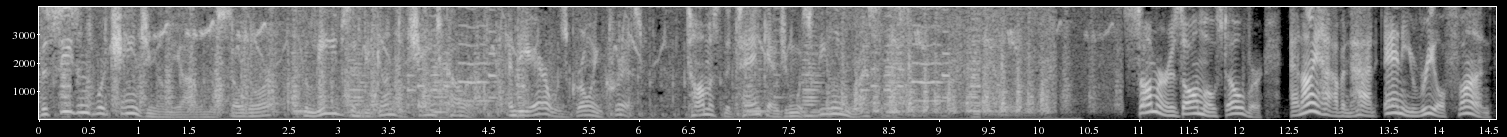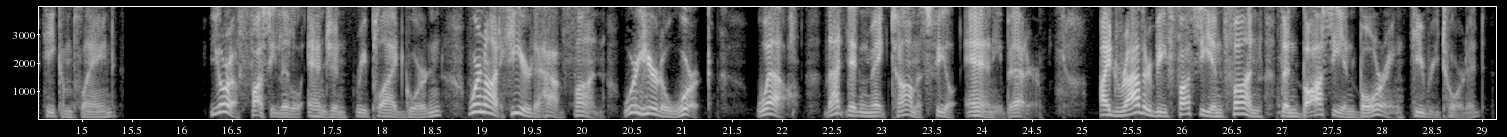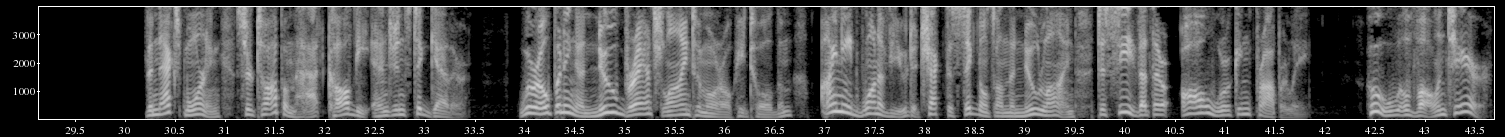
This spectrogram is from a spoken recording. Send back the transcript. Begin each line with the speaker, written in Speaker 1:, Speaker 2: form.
Speaker 1: The seasons were changing on the island of Sodor. The leaves had begun to change color, and the air was growing crisp. Thomas the tank engine was feeling restless. Summer is almost over, and I haven't had any real fun, he complained. You're a fussy little engine, replied Gordon. We're not here to have fun. We're here to work. Well, that didn't make Thomas feel any better. I'd rather be fussy and fun than bossy and boring, he retorted. The next morning, Sir Topham Hatt called the engines together. We're opening a new branch line tomorrow, he told them. I need one of you to check the signals on the new line to see that they're all working properly. Who will volunteer?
